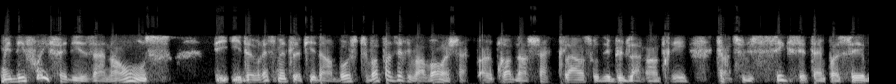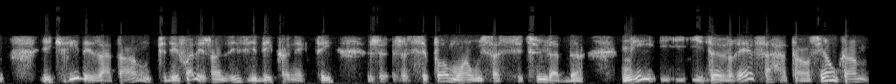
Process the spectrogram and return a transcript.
Mais des fois, il fait des annonces il devrait se mettre le pied dans la bouche. Tu vas pas dire qu'il va avoir un, chaque, prof dans chaque classe au début de la rentrée quand tu le sais que c'est impossible. Il crée des attentes, puis des fois les gens disent il est déconnecté. Je je sais pas moi où ça se situe là-dedans, mais il, devrait faire attention comme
